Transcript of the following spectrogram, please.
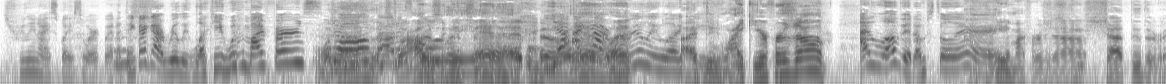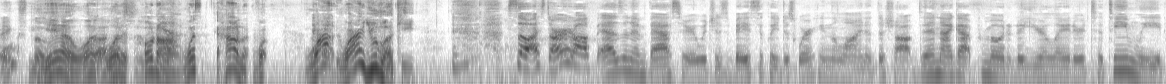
It's a really nice place to work with. I think I got really lucky with my first Well, job that's out of one school. person Probably, can yeah. no. Yeah, I got what? really lucky. I You do. like your first job? I love it. I'm still there. I there. hated my first You job. shot through the ranks, though. Yeah. What? What? Honestly. Hold on. Yeah. What's how? What? Why? Why are you lucky? So I started off as an ambassador, which is basically just working the line at the shop. Then I got promoted a year later to team lead.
